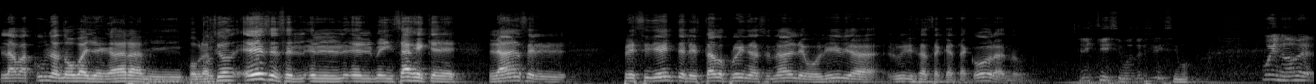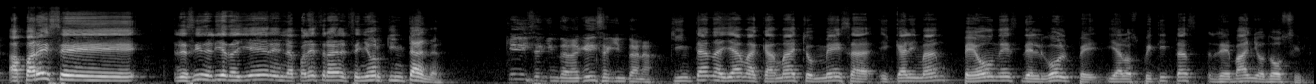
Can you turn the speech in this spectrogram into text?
la vacuna no va a llegar a mi población. Ese es el, el- el mensaje que lanza el, presidente del Estado Plurinacional de Bolivia, Luis Asa Catacora, ¿no? Tristísimo, tristísimo. Bueno, a ver. Aparece recién el día de ayer en la palestra el señor Quintana. ¿Qué dice Quintana? ¿Qué dice Quintana? Quintana llama a Camacho, Mesa y Calimán peones del golpe y a los pititas rebaño dócil.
